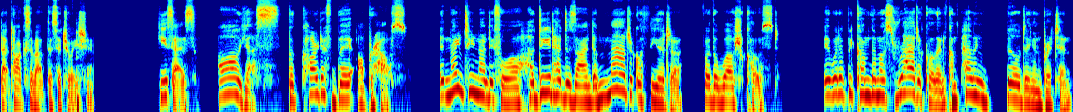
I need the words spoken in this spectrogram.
that talks about the situation. He says, Ah, yes, the Cardiff Bay Opera House. In 1994, Hadid had designed a magical theatre for the Welsh coast. It would have become the most radical and compelling building in Britain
